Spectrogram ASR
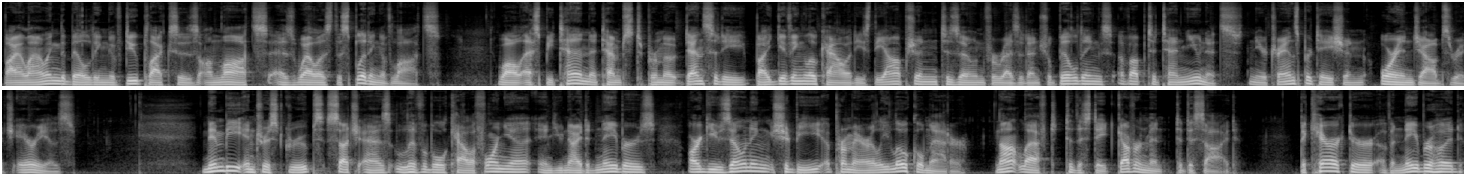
by allowing the building of duplexes on lots as well as the splitting of lots, while SB 10 attempts to promote density by giving localities the option to zone for residential buildings of up to 10 units near transportation or in jobs rich areas. NIMBY interest groups such as Livable California and United Neighbors argue zoning should be a primarily local matter not left to the state government to decide. The character of a neighborhood,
